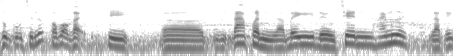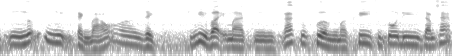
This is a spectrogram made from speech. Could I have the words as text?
dụng cụ chứa nước có bọ gậy thì uh, đa phần là BI đều trên 20 là cái ngưỡng cảnh báo ờ, dịch. Chính vì vậy mà ừ, các cái phường mà khi chúng tôi đi giám sát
